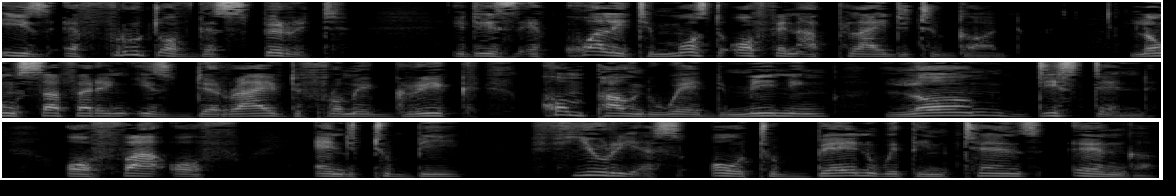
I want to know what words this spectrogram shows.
is a fruit of the spirit. It is a quality most often applied to God. Long suffering is derived from a Greek compound word meaning long distant or far off and to be furious or to burn with intense anger.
